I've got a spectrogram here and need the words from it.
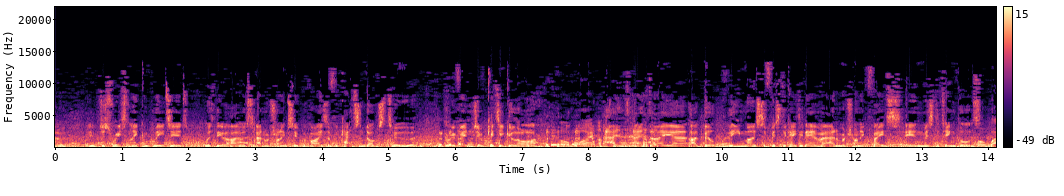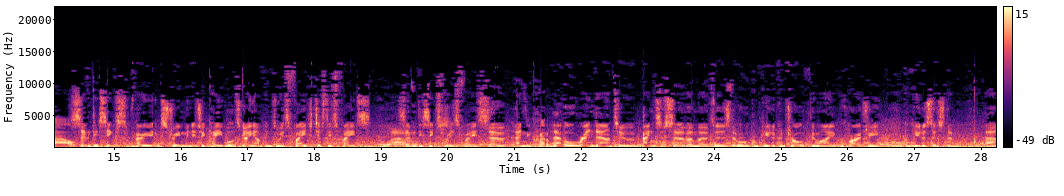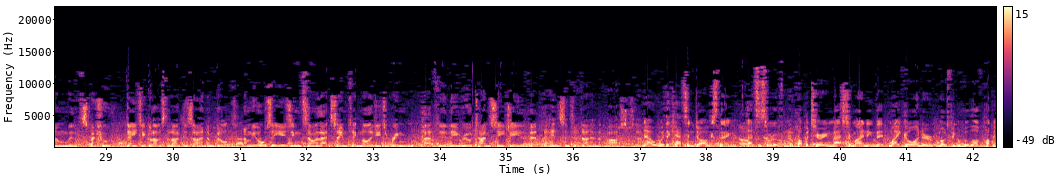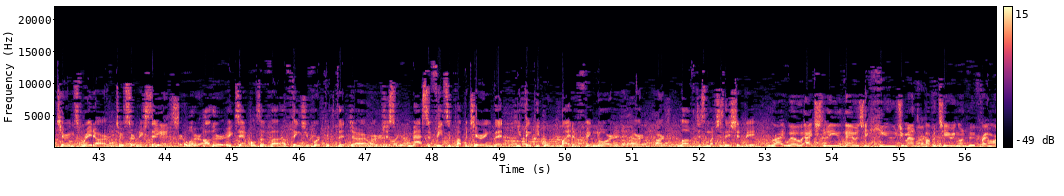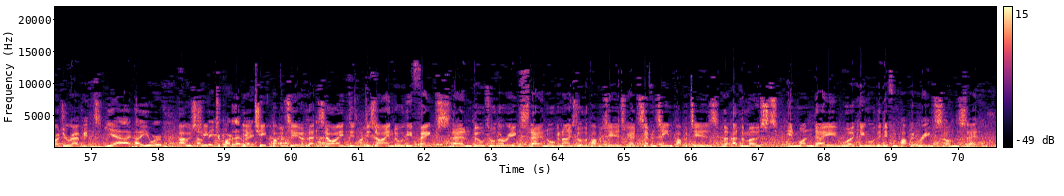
just recently completed was the I was animatronic supervisor for Cats and Dogs 2, The Revenge of Kitty Galore. Oh boy! and and I uh, I built the most sophisticated ever animatronic face in Mr. Tinkles. Oh wow! 76 very extreme miniature cables going up into his face, just his face. Wow. 76 for his face. So and incredible. that all ran down to banks of servo motors that were all computer controlled through my proprietary computer system, um, with special data gloves that I've designed and built. And we're also using some of that same technology to bring uh, to the real-time CG that the Hensons have done in the past. So- Now, with the cats and dogs thing, that's the sort of you know, puppeteering masterminding that might go under most people who love puppeteering's radar to a certain extent. Yes. What are other examples of, uh, of things you've worked with that uh, are just massive feats of puppeteering that you think people might have ignored or aren't loved as much as they should be? Right, well, actually, there was a huge amount of puppeteering on Who Framed Roger Rabbit. Yeah, uh, you were I was a chief, major part of that, yeah, right? chief puppeteer of that. So I de- designed all the effects and built all the rigs and organised all the puppeteers. We had 17 puppeteers at the most in one day working all the different puppet rigs on the set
